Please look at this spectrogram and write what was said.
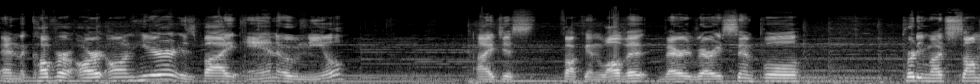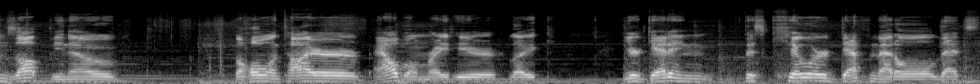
And the cover art on here is by Anne O'Neill. I just fucking love it. Very, very simple. Pretty much sums up, you know, the whole entire album right here. Like, you're getting this killer death metal that's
